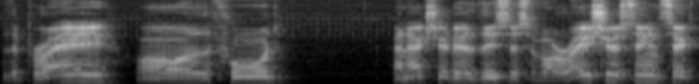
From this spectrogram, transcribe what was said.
the prey or the food. And actually this is a voracious insect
